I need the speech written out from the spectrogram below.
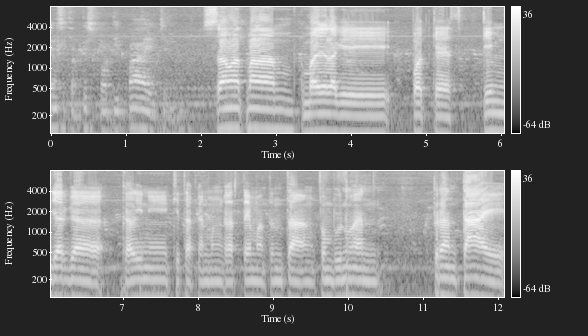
lain seperti Spotify. Selamat malam, kembali lagi podcast Kim Jarga. Kali ini kita akan mengangkat tema tentang pembunuhan berantai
